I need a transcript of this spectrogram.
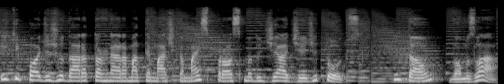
e que pode ajudar a tornar a matemática mais próxima do dia a dia de todos. Então, vamos lá!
